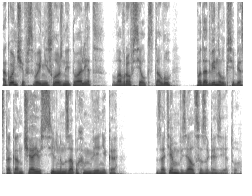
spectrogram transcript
Окончив свой несложный туалет, Лавров сел к столу, пододвинул к себе стакан чаю с сильным запахом веника, затем взялся за газету.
